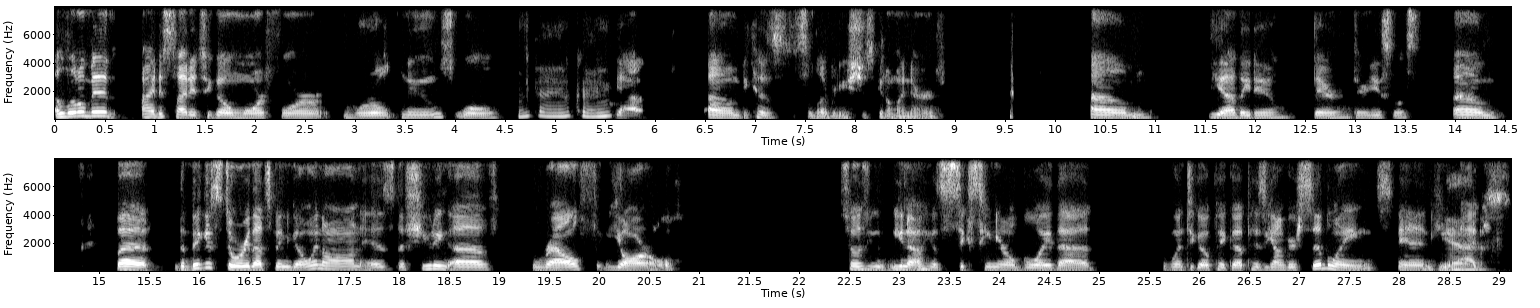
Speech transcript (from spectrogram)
a little bit. I decided to go more for world news. Well, Okay, okay. yeah, um, because celebrities just get on my nerve. Um, yeah, they do. They're they're useless. Um, but the biggest story that's been going on is the shooting of Ralph Yarl. So you, know, he was a 16 year old boy that went to go pick up his younger siblings, and he actually, Yes,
